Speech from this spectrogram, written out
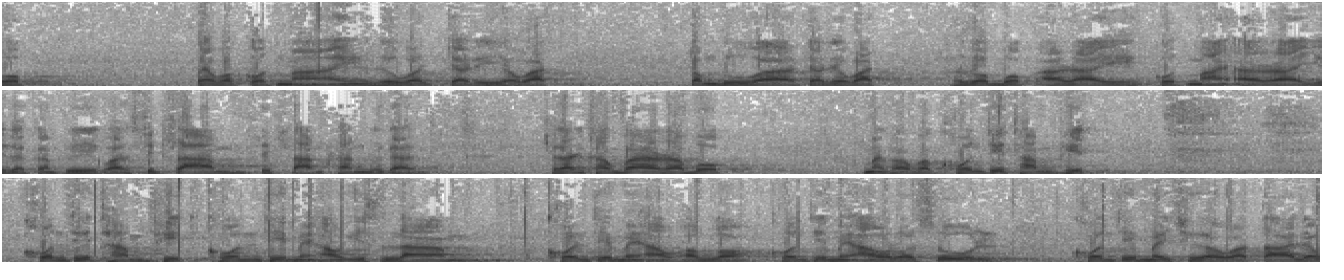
บบ แปลว่ากฎหมาย หรือว่าจริยวัตรต้องดูว่าจริยวัตรระบบอะไร กฎหมายอะไร อยู่ในคัมภีร์กว่าสิบสามสิบสามครั้งด้วยกัน ฉะนั้นคำว่าระบบหมายความว่าคนที่ทำผิด คนที่ทำผิด คนที่ไม่เอาอิสลาม คนที่ไม่เอาอัลลอฮ์คนที่ไม่เอารอซูล คนที่ไม่เชื่อว่าตายแล้ว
